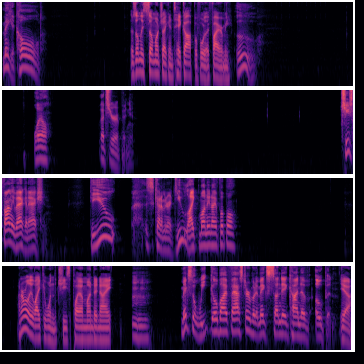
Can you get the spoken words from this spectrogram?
Make it cold. There's only so much I can take off before they fire me. Ooh. Well, that's your opinion. Chiefs finally back in action. Do you, this is kind of interesting, do you like Monday Night Football? I don't really like it when the Chiefs play on Monday night. Mm-hmm. Makes the week go by faster, but it makes Sunday kind of open. Yeah,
